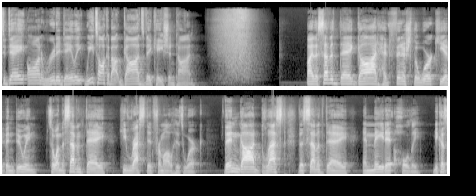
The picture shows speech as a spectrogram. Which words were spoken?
Today on Rooted Daily, we talk about God's vacation time. By the seventh day, God had finished the work he had been doing. So on the seventh day, he rested from all his work. Then God blessed the seventh day and made it holy, because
